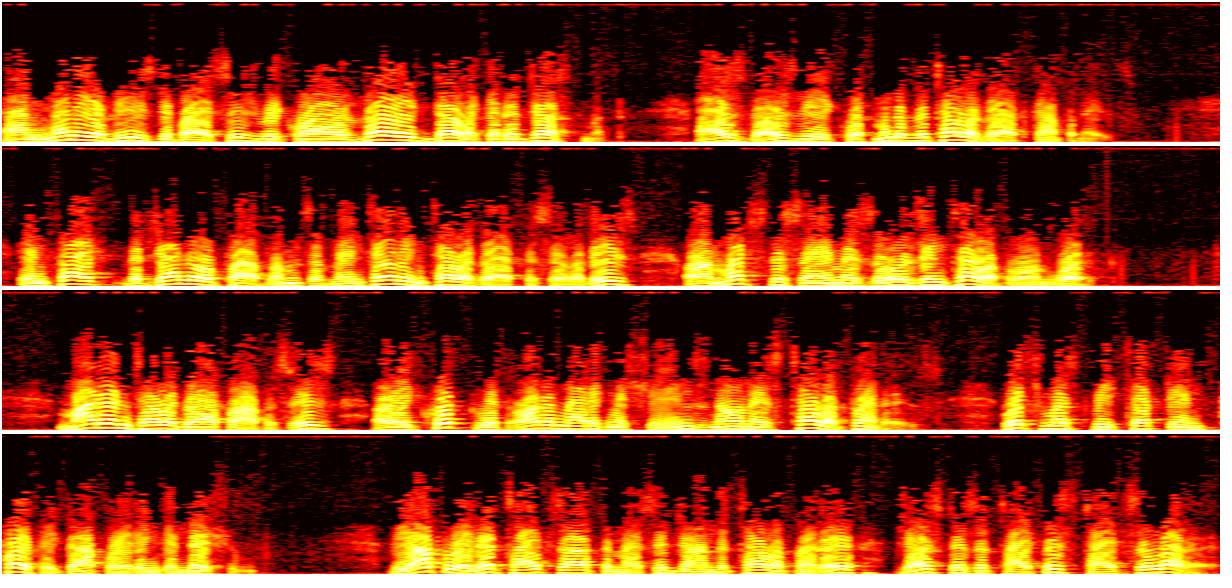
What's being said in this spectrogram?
and many of these devices require very delicate adjustment. as does the equipment of the telegraph companies. In fact, the general problems of maintaining telegraph facilities are much the same as those in telephone work. Modern telegraph offices are equipped with automatic machines known as teleprinters, which must be kept in perfect operating condition. The operator types out the message on the teleprinter just as a typist types a letter.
